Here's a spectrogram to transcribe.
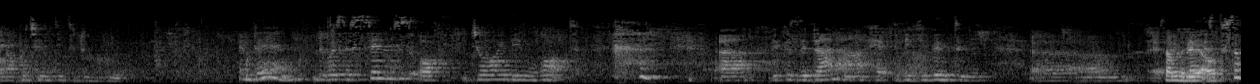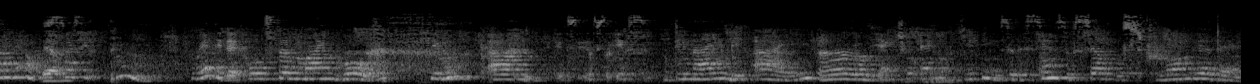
an opportunity to do good. And then there was a sense of joy being what? uh, because the dana had to be given to um, somebody else. Someone else. Yeah. So I said, hmm, where did that wholesome mind go? You know, um, it's, it's, it's denying the I oh. from the actual act of giving. So the sense of self was stronger there.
